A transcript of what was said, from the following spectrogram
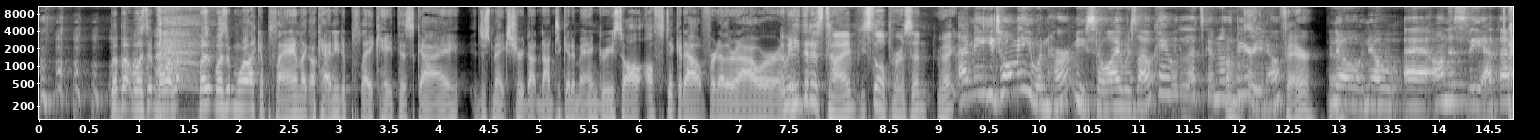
But but was it more? Like, but was it more like a plan? Like okay, I need to placate this guy, just make sure not, not to get him angry. So I'll, I'll stick it out for another hour. I mean, he did his time. He's still a person, right? I mean, he told me he wouldn't hurt me, so I was like, okay, well, let's get another beer, you know? fair, yeah. No, no. Uh, honestly, at that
